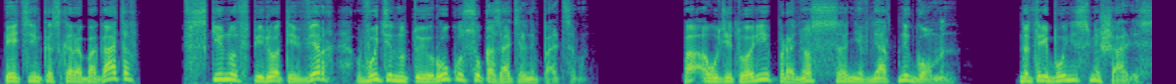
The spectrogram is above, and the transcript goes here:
Петенька Скоробогатов, вскинув вперед и вверх вытянутую руку с указательным пальцем. По аудитории пронесся невнятный гомон. На трибуне смешались.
